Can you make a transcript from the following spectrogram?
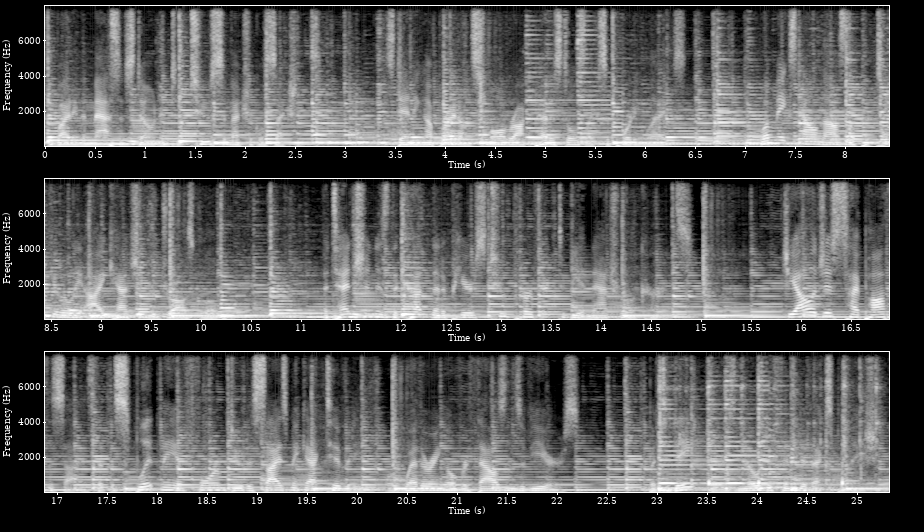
dividing the massive stone into two symmetrical sections. Standing upright on small rock pedestals like supporting legs, what makes Al Naslaa particularly eye-catching and draws global attention is the cut that appears too perfect to be a natural occurrence. Geologists hypothesize that the split may have formed due to seismic activity or weathering over thousands of years, but to date there is no definitive explanation,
